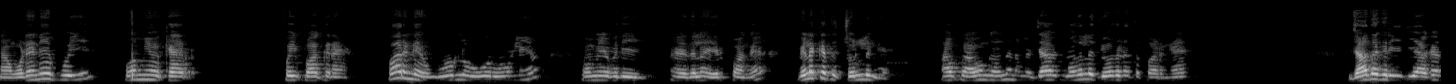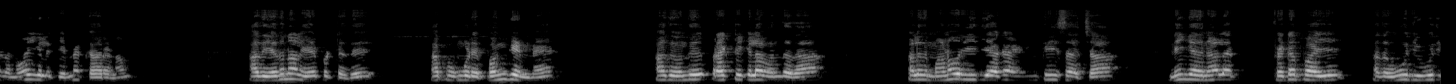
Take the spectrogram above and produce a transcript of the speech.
நான் உடனே போய் ஹோமியோ கேர் போய் பார்க்குறேன் பாருங்கள் உங்கள் ஊரில் ஒவ்வொரு ஊர்லேயும் ஹோமியோபதி இதெல்லாம் இருப்பாங்க. விளக்கத்தை சொல்லுங்கள் அப்போ அவங்க வந்து நம்ம ஜா முதல்ல ஜோதிடத்தை பாருங்கள் ஜாதக ரீதியாக அந்த நோய்களுக்கு என்ன காரணம்? அது எதனால் ஏற்பட்டது? அப்போ உங்களுடைய பங்கு என்ன? அது வந்து ப்ராக்டிக்கலாக வந்ததா? அல்லது மனோ ரீதியாக இன்க்ரீஸ் ஆச்சா? நீங்கள் அதனால் ஃபெட்டப்பாகி அதை ஊதி ஊதி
